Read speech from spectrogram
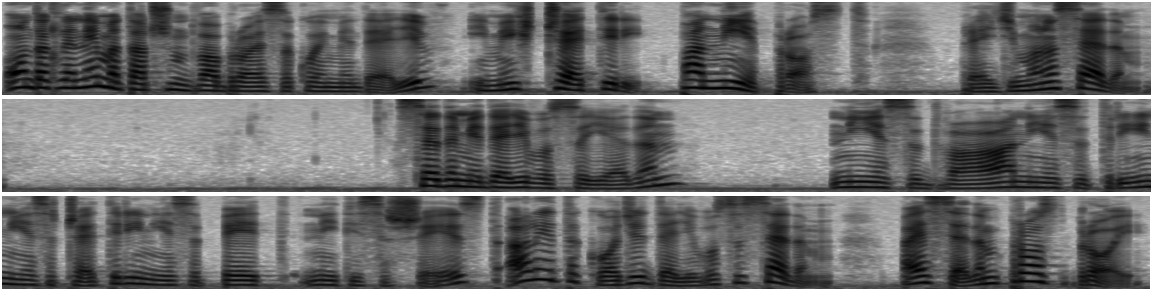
On dakle nema tačno dva broja sa kojim je deljiv, ima ih četiri, pa nije prost. Pređimo na 7. 7 je deljivo sa 1, nije sa 2, nije sa 3, nije sa 4, nije sa 5, niti sa 6, ali je takođe deljivo sa 7, pa je 7 prost broj.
